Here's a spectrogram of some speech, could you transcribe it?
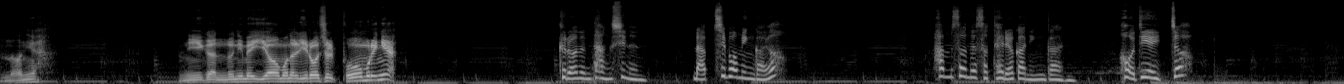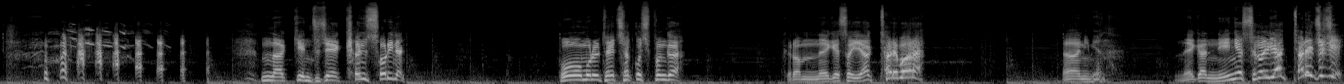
너냐? 네가 누님의 염원을 이루어줄 보물이냐? 그러는 당신은 납치범인가요? 함선에서 데려간 인간 어디에 있죠? 낚인 주제에 큰 소리는 보물을 되찾고 싶은가? 그럼 내게서 약탈해봐라. 아니면 내가 네 녀석을 약탈해주지.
